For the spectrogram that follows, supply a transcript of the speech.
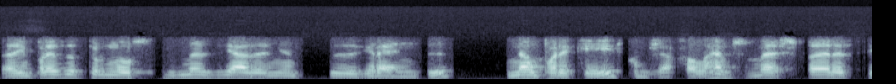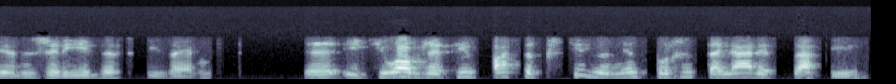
uhum. a empresa tornou-se demasiadamente grande, não para cair, como já falamos, mas para ser gerida, se quisermos, eh, e que o objetivo passa precisamente por retalhar esses ativos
